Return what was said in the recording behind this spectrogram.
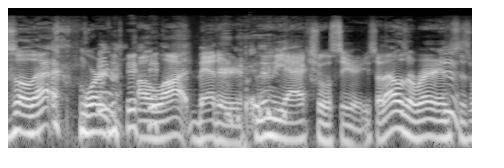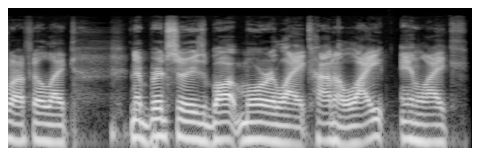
So that worked a lot better than the actual series. So that was a rare instance where I feel like the bridge series brought more like kind of light and like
